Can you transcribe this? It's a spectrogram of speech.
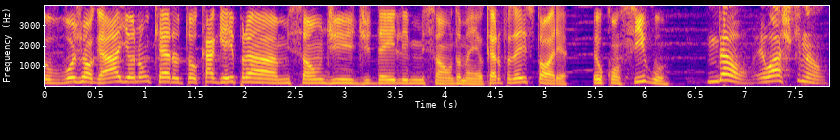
eu vou jogar e eu não quero, tô, caguei pra missão de, de daily missão também. Eu quero fazer a história. Eu consigo? não, eu acho que não.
